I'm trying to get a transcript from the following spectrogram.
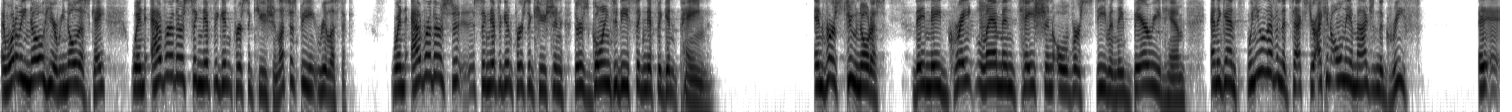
And what do we know here? We know this, okay? Whenever there's significant persecution, let's just be realistic. Whenever there's significant persecution, there's going to be significant pain. In verse 2, notice, they made great lamentation over Stephen. They buried him. And again, when you live in the text here, I can only imagine the grief eh, eh,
